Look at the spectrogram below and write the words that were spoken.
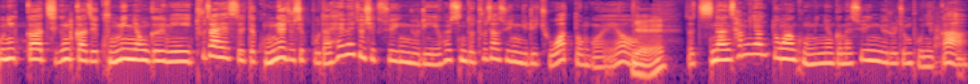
보니까 지금까지 국민연금이 투자했을 때 국내 주식보다 해외 주식 수익률이 훨씬 더 투자 수익률이 좋았던 거예요. 예. 그래서 지난 3년 동안 국민연금의 수익률을 좀 보니까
